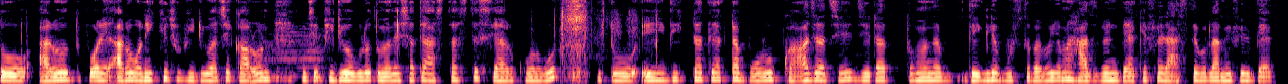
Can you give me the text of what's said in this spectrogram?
তো আরও পরে আরও অনেক কিছু ভিডিও আছে। কারণ যে ভিডিওগুলো তোমাদের সাথে আস্তে আস্তে শেয়ার করব। তো এই দিকটাতে একটা বড় কাজ আছে, যেটা তোমাদের দেখলে বুঝতে পারব। আমার হাজব্যান্ড ব্যাকে ফের আসতে বলে আমি ফের ব্যাক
